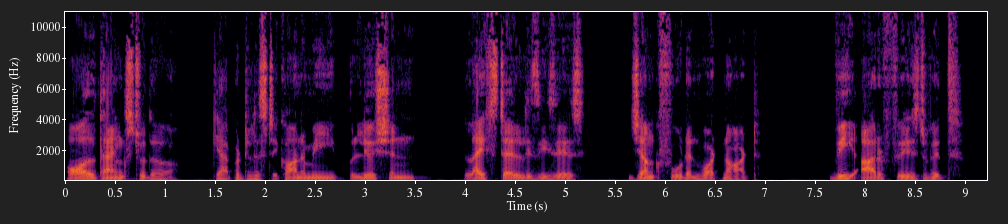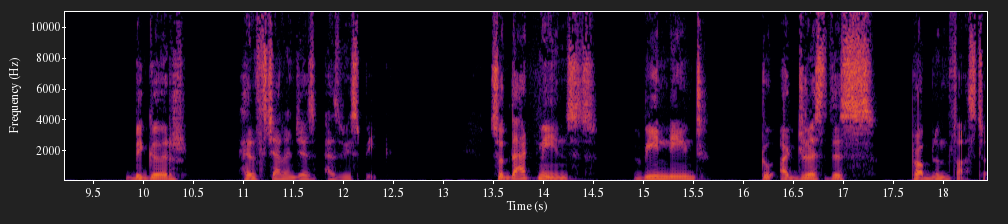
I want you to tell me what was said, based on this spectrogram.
All thanks to the capitalist economy, pollution, lifestyle diseases, junk food, and whatnot, we are faced with bigger health challenges as we speak. So that means we need to address this problem faster.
